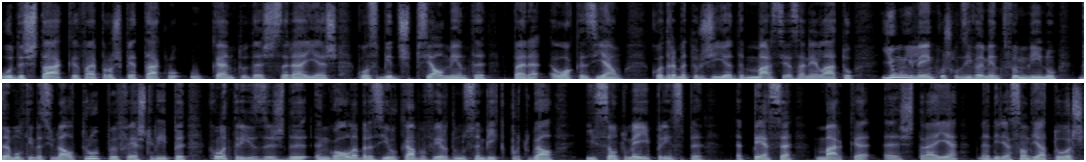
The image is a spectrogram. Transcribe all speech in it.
o destaque vai para o espetáculo O Canto das Sereias, concebido especialmente para a ocasião, com a dramaturgia de Márcia Zanelato e um elenco exclusivamente feminino da multinacional Trupe Festlip, com atrizes de Angola, Brasil, Cabo Verde, Moçambique, Portugal e São Tomé e Príncipe. A peça marca a estreia na direção de atores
